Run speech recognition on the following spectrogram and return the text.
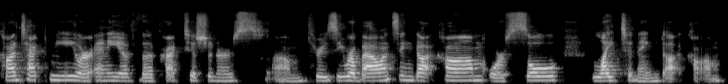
contact me or any of the practitioners um, through zerobalancing.com or soullightening.com.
